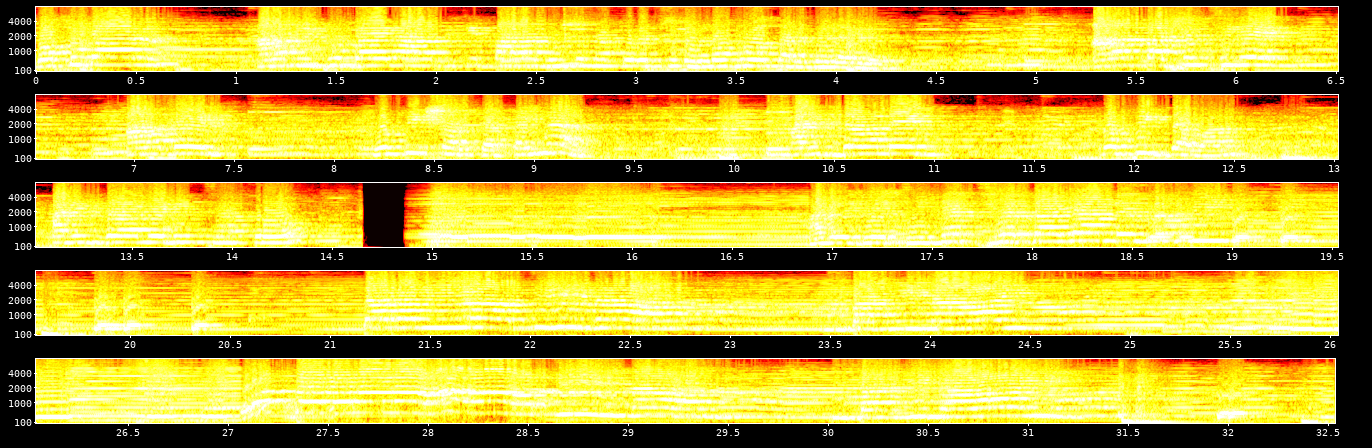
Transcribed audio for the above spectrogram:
গতবার আমার মিঠু ভাইরা আমাদেরকে পালা ঘোষণা করেছিল নবতার বেলায় আমার পাশে ছিলেন আমাদের রফিক সরকার, তাই না? আরিফ দেওয়ানের, রফিক দেওয়ান আরিফ দেওয়ানেরই ছাত্র। আরে যে চিনেছে দয়ালে নবী, তারা মিলাজিনা বাঙিনা আস্তে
